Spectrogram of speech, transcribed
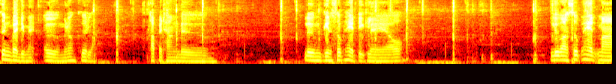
ขึ้นไปดีไหมเออไม่ต้องขึ้นหรอกกลับไปทางเดิม ลืมกินซุปเห็ดอีกแล้ว ลืมเอาซุปเห็ดมา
